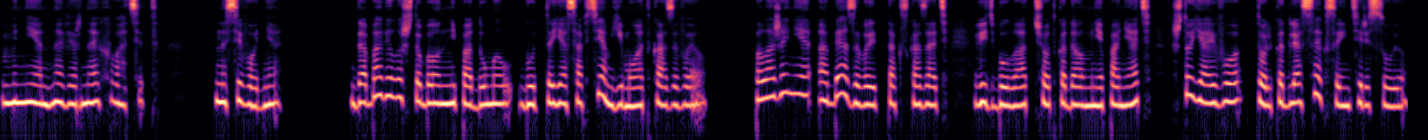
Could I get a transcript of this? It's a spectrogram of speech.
Мне, наверное, хватит. На сегодня. Добавила, чтобы он не подумал, будто я совсем ему отказываю. Положение обязывает, так сказать, ведь Булат четко дал мне понять, что я его только для секса интересую.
